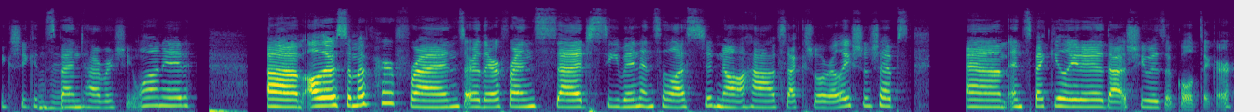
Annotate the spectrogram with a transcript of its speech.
like she could Mhm. spend however she wanted. Um, although some of her friends or their friends said Steven and Celeste did not have sexual relationships, um, and speculated that she was a gold digger.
